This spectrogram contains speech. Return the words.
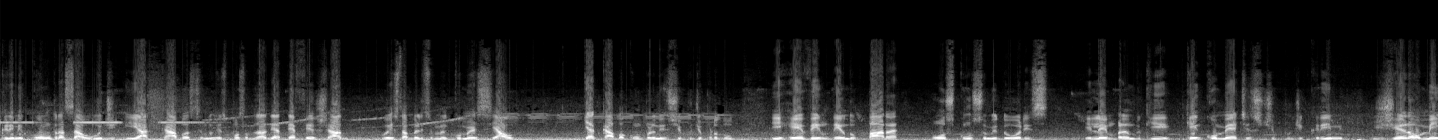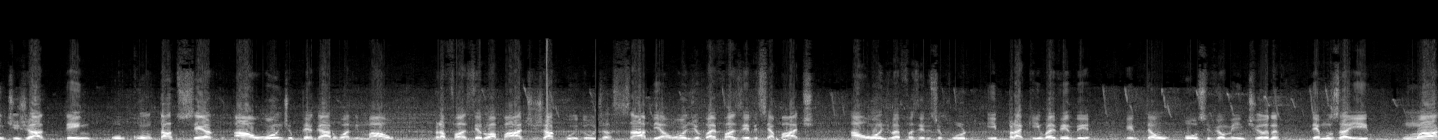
crime contra a saúde e acaba sendo responsabilizado e até fechado o estabelecimento comercial que acaba comprando esse tipo de produto e revendendo para os consumidores. E lembrando que quem comete esse tipo de crime geralmente já tem o contato certo, aonde pegar o animal para fazer o abate, já cuidou, já sabe aonde vai fazer esse abate, aonde vai fazer esse furto e para quem vai vender. Então, possivelmente, Ana, temos aí uma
